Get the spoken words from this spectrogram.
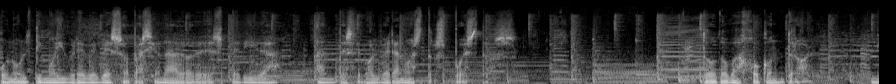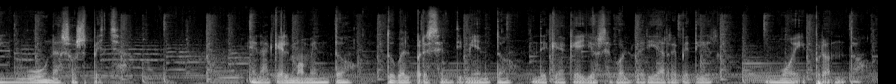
Un último y breve beso apasionado de despedida antes de volver a nuestros puestos. Todo bajo control, ninguna sospecha. En aquel momento tuve el presentimiento de que aquello se volvería a repetir muy pronto.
